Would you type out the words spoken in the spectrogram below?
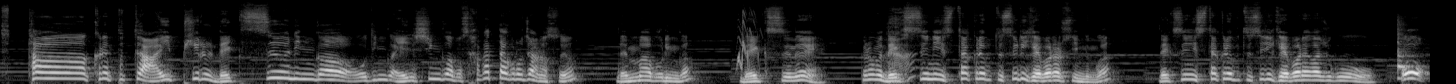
스타크래프트 IP를 넥슨인가 어딘가 NC인가 뭐 사갔다 그러지 않았어요? 넷마블인가? 넥슨에 그러면 넥슨이 스타크래프트 3 개발할 수 있는 거야? 넥슨이 스타크래프트 3 개발해가지고 어?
